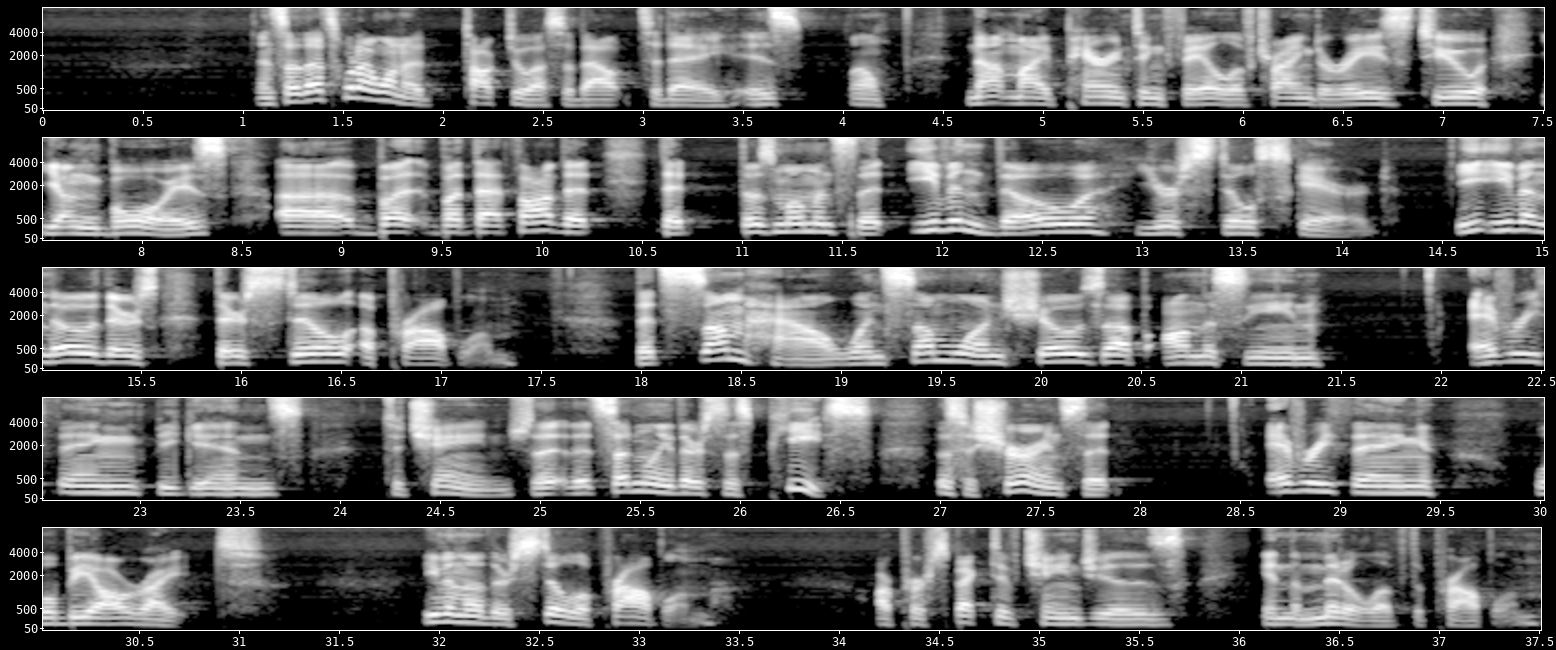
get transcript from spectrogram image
And so that's what I want to talk to us about today is, well, not my parenting fail of trying to raise two young boys, uh, but, but that thought that, that those moments that even though you're still scared, e- even though there's, there's still a problem, that somehow when someone shows up on the scene, everything begins to change. That, that suddenly there's this peace, this assurance that everything will be all right. Even though there's still a problem, our perspective changes in the middle of the problem.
